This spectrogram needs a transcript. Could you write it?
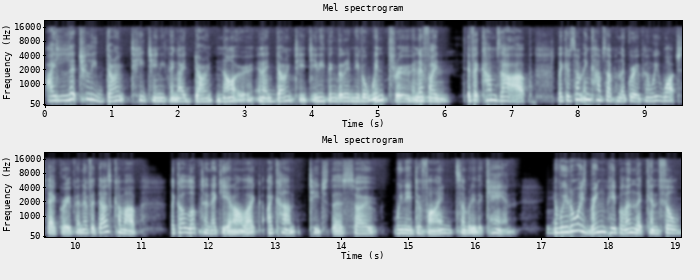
I literally don't teach anything I don't know, and I don't teach anything that I never went through. And if I mm-hmm. if it comes up, like if something comes up in the group and we watch that group, and if it does come up, like I'll look to Nikki and I'll like, I can't teach this, so we need to find somebody that can. And mm-hmm. we'd always bring people in that can fill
